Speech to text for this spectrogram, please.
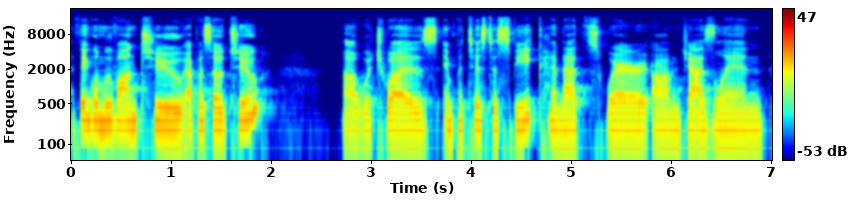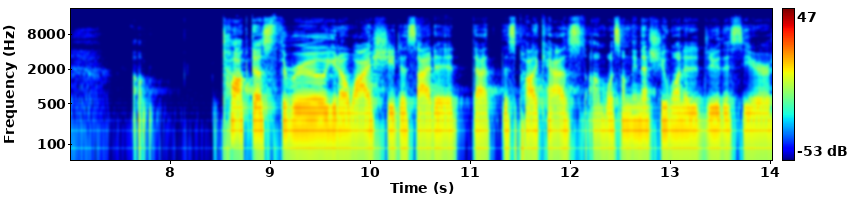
I think we'll move on to episode two, uh, which was Impetus to Speak, and that's where um, Jaslyn talked us through, you know, why she decided that this podcast um, was something that she wanted to do this year.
